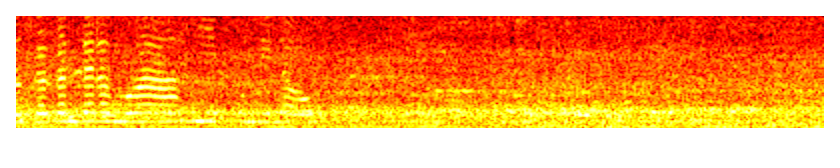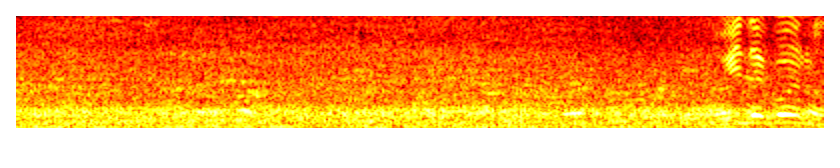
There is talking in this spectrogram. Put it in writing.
Ang gaganda ng mga hipon hindi ko ano?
